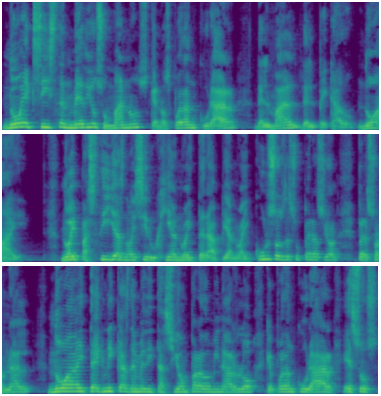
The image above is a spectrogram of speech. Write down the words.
No existen medios humanos que nos puedan curar del mal del pecado. No hay. No hay pastillas, no hay cirugía, no hay terapia, no hay cursos de superación personal, no hay técnicas de meditación para dominarlo que puedan curar esos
